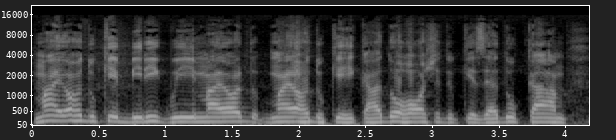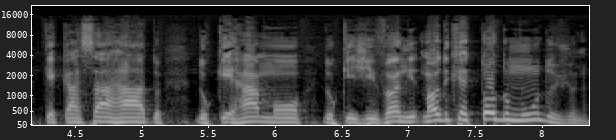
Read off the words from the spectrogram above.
Maior do que Birigui, maior do, maior do que Ricardo Rocha, do que Zé do Carmo, do que Caçarrato, do que Ramon, do que Givani, maior do que todo mundo, Júnior.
